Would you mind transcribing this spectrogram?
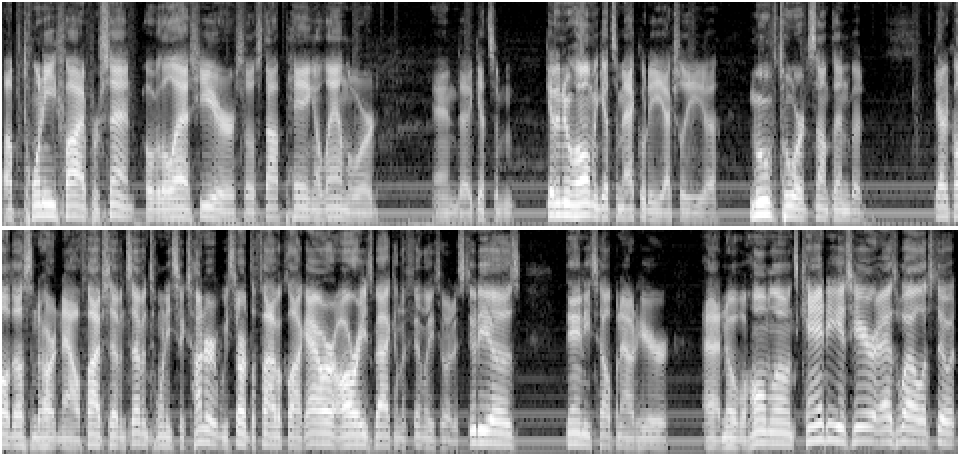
up 25% over the last year. So stop paying a landlord and uh, get some get a new home and get some equity. Actually, uh, move towards something. But you got to call Dustin DeHart now. 577 2600. We start the 5 o'clock hour. Ari's back in the Finley Toyota studios. Danny's helping out here at Nova Home Loans. Candy is here as well. Let's do it.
